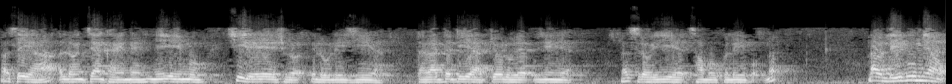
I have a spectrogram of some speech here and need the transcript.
နော်စိတ်ဟာအလွန်ကြန့်ခိုင်နေငြိမ်အေးမှုရှိတယ်ဆိုတော့ဒီလိုလေးရေးတာ ဒါကတတိယပြောလို့တဲ့ဦးရင်းရဲ့နော်စတော်ကြီးရဲ့ဆောင်းပုတ်ကလေးပေါ့နော်နောက်လေးခုမြောက်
